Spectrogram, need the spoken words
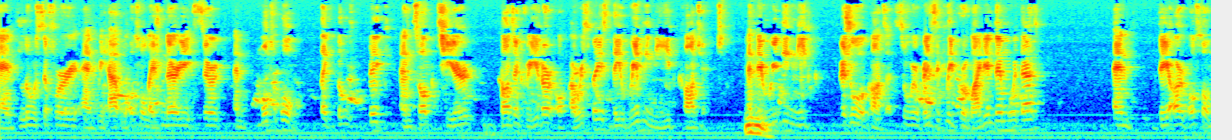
and Lucifer, and we have also legendary Sir, and multiple like those and top tier content creator of our space. They really need content, mm-hmm. and they mm-hmm. really need visual content. So we're basically providing them with that and they are also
